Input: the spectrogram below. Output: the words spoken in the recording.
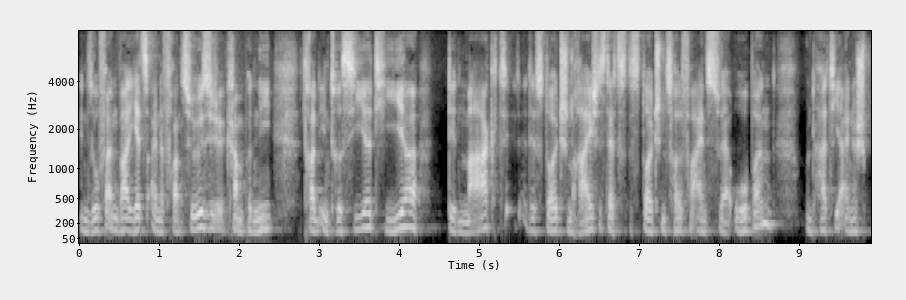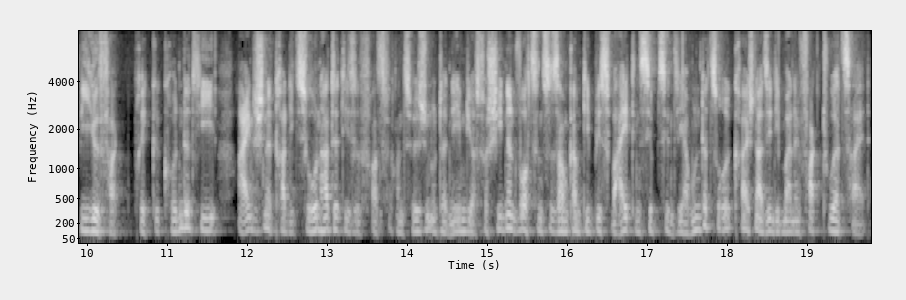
insofern war jetzt eine französische Kompanie daran interessiert, hier den Markt des Deutschen Reiches, des, des, Deutschen Zollvereins zu erobern und hat hier eine Spiegelfabrik gegründet, die eigentlich eine Tradition hatte, diese französischen Unternehmen, die aus verschiedenen Wurzeln zusammenkamen, die bis weit ins 17. Jahrhundert zurückreichen, also in die Manufakturzeit.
